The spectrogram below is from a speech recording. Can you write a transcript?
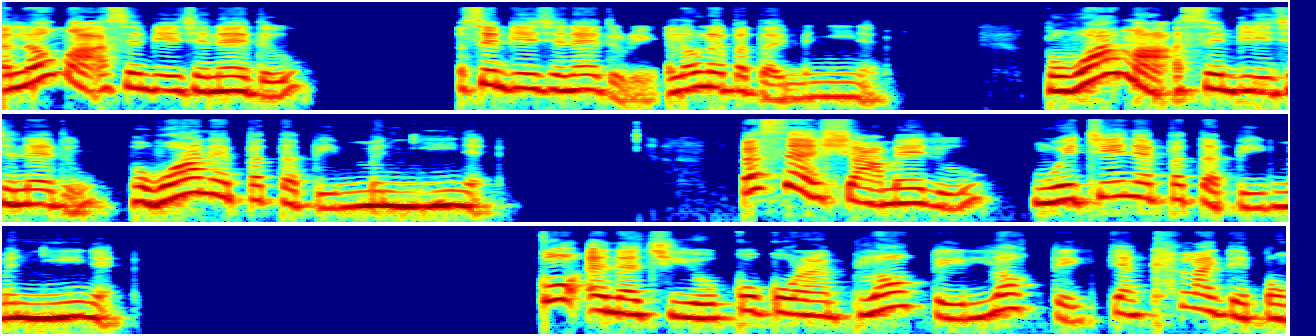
အလုံးမှာအဆင်ပြေခြင်းတဲ့သူအဆင်ပြေခြင်းတဲ့သူတွေအလုံးနဲ့ပတ်သက်ပြီးမငီးနဲ့ဘဝမှာအဆင်ပြေခြင်းတဲ့သူဘဝနဲ့ပတ်သက်ပြီးမငီးနဲ့ပတ်စံရှာမဲ့လူငွေကြေးနဲ့ပတ်သက်ပြီးမငီးနဲ့ ကိုယ့် energy ကိုကိုကိုယ်တိုင် block တွေ lock တွေပြန်ခတ်လိုက်တဲ့ပုံ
